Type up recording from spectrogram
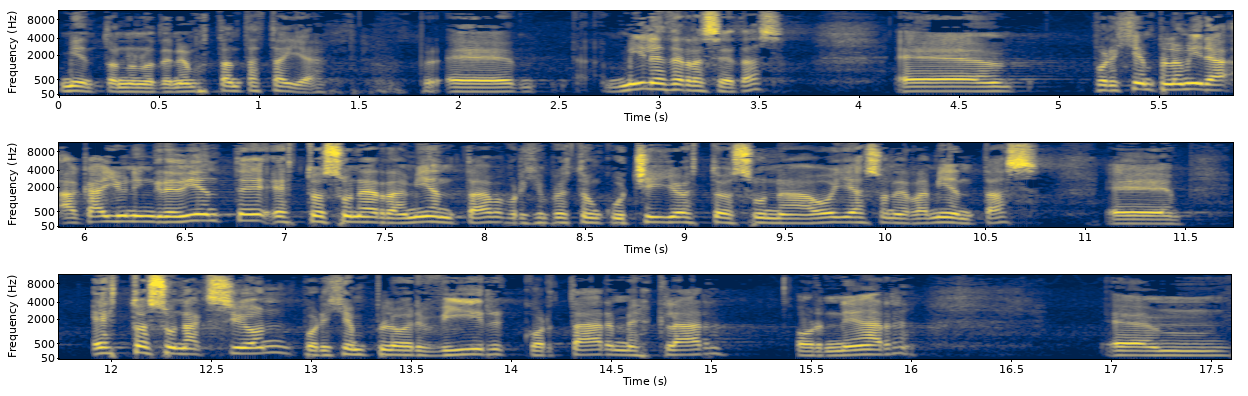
miento, no, no tenemos tantas tallas, eh, miles de recetas. Eh, por ejemplo, mira, acá hay un ingrediente, esto es una herramienta, por ejemplo, esto es un cuchillo, esto es una olla, son herramientas. Esto es una acción, por ejemplo, hervir, cortar, mezclar, hornear. Em,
